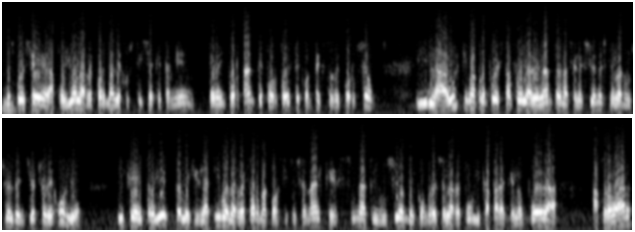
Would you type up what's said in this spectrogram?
Mm. Después se apoyó la reforma de justicia que también era importante por todo este contexto de corrupción. Y la última propuesta fue el adelanto de las elecciones que lo anunció el 28 de julio y que el proyecto legislativo de reforma constitucional, que es una atribución del Congreso de la República para que lo pueda aprobar,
